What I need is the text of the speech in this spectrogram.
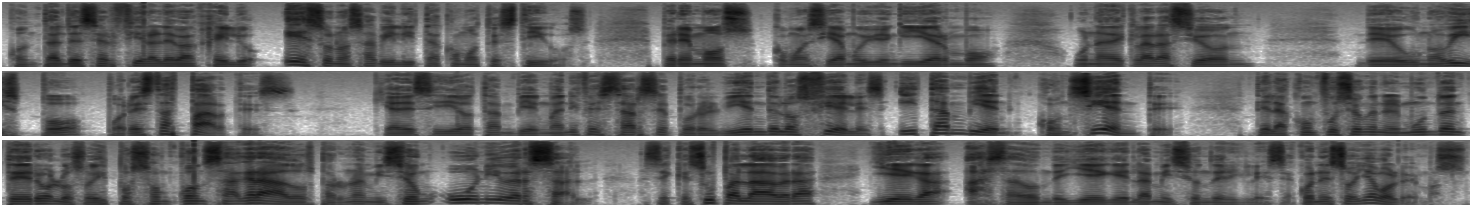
con tal de ser fiel al Evangelio. Eso nos habilita como testigos. Veremos, como decía muy bien Guillermo, una declaración de un obispo por estas partes que ha decidido también manifestarse por el bien de los fieles y también consciente de la confusión en el mundo entero, los obispos son consagrados para una misión universal. Así que su palabra llega hasta donde llegue la misión de la iglesia. Con eso ya volvemos.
